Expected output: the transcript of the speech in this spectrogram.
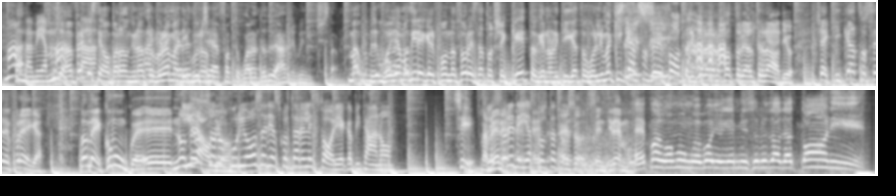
Mamma mia, Scusa, ma perché stiamo parlando di un altro Anche programma di cui la non. DJ ha fatto 42 anni, quindi ci sta. Ma vogliamo dire che il fondatore è stato Cecchetto che hanno litigato con lui? Ma chi Sì, cazzo se sì. ne fotte di quello che hanno fatto le altre radio? Cioè, chi cazzo se ne frega? Vabbè, comunque, eh, note Io audio. sono curiosa di ascoltare le storie, capitano. Sì, va Le bene. storie degli Eh, ascoltatori. Adesso sentiremo. E poi comunque voglio che mi salutate a Tony.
